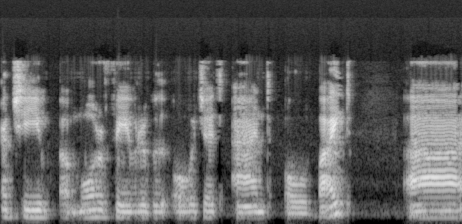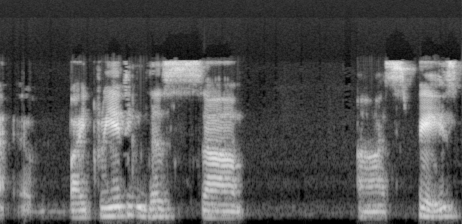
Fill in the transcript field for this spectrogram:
achieve a more favorable overjet and overbite. Uh, by creating this um, uh, space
